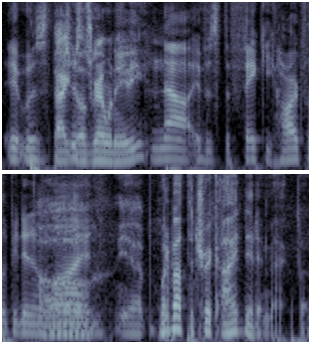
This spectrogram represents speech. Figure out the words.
It was Back just nose ground 180? no, it was the fakey hard flip he did in a Oh, line. yep. What about the trick I did at MACBA?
